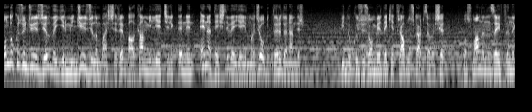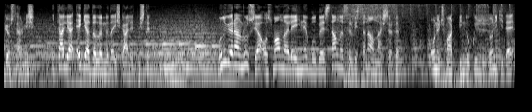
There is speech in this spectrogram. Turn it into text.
19. yüzyıl ve 20. yüzyılın başları Balkan milliyetçiliklerinin en ateşli ve yayılmacı oldukları dönemdir. 1911'deki Trablusgarp Savaşı Osmanlı'nın zayıflığını göstermiş, İtalya Ege adalarını da işgal etmişti. Bunu gören Rusya Osmanlı aleyhine Bulgaristan'la Sırbistan'ı anlaştırdı. 13 Mart 1912'de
